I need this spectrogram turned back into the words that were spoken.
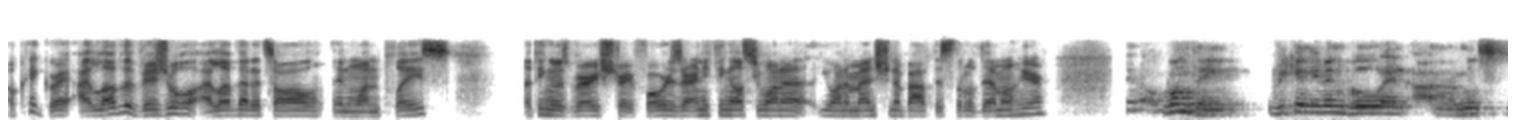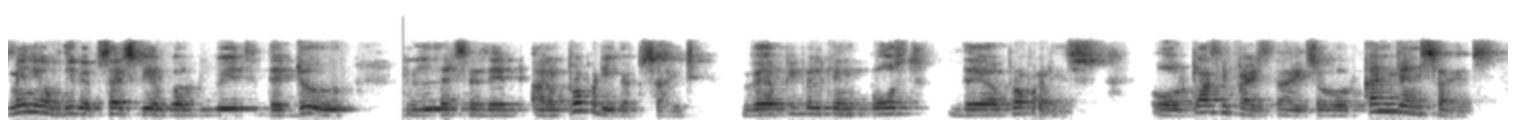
Okay, great. I love the visual. I love that it's all in one place. I think it was very straightforward. Is there anything else you wanna you wanna mention about this little demo here? One thing we can even go and uh, means many of the websites we have worked with they do let's say they are a property website where people can post their properties or classified sites or content sites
